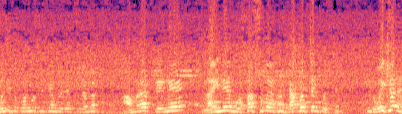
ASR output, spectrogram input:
ঘোষিত কর্মসূচি আমরা যাচ্ছিলাম আমরা ট্রেনে, লাইনে বসার সময় আপনি যা করছেন করছেন কিন্তু ওইখানে?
